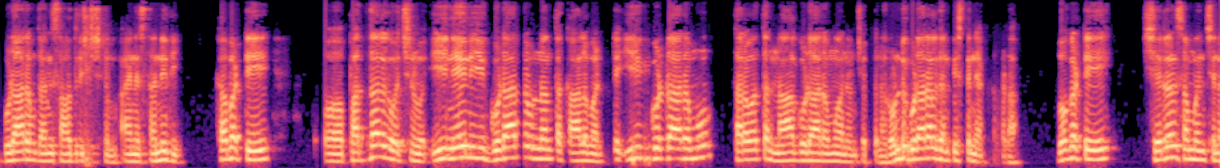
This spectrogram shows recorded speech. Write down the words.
గుడారం దానికి సాదృశ్యం ఆయన సన్నిధి. కాబట్టి పద్నాలుగు వచ్చిన ఈ నేను ఈ గుడారం ఉన్నంత కాలం అంటే ఈ గుడారము తర్వాత నా గుడారము అని చెప్తున్నా రెండు గుడారాలు కనిపిస్తున్నాయి అక్కడ. ఒకటి శరీరం సంబంధించిన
